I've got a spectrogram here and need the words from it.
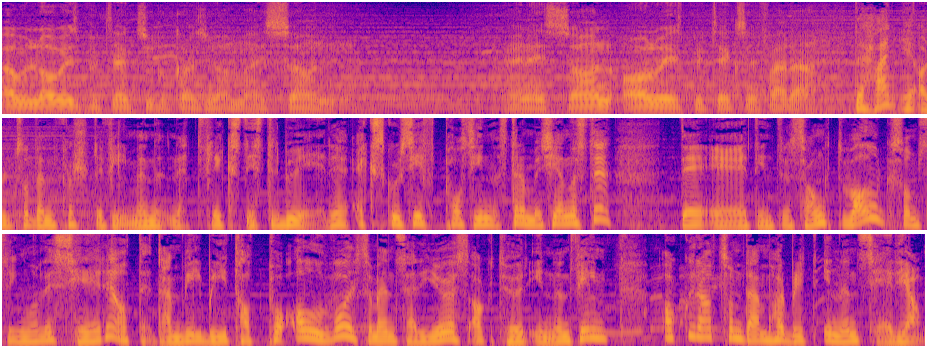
I will always protect you because you are my son. Det her er altså den første filmen Netflix distribuerer eksklusivt på sin strømmetjeneste. Det er et interessant valg som signaliserer at de vil bli tatt på alvor som en seriøs aktør innen film, akkurat som de har blitt innen serier.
